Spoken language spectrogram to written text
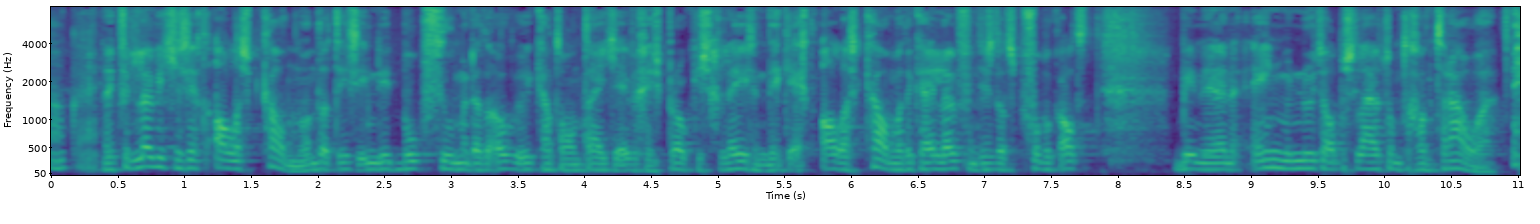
Oké. Ik vind het leuk dat je zegt alles kan. Want dat is in dit boek viel me dat ook. Ik had al een tijdje even geen sprookjes gelezen. En denk ik echt alles kan. Wat ik heel leuk vind is dat ze bijvoorbeeld altijd binnen één minuut al besluiten om te gaan trouwen.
